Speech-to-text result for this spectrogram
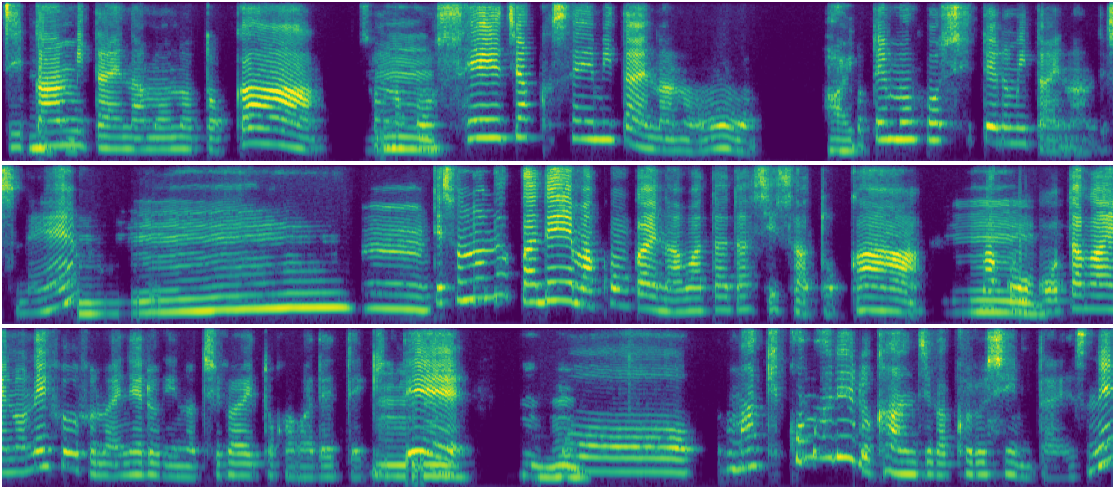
時間みたいなものとか、そのこうん。う、静寂性みたいなのを、はいと。ても欲してるみたいなんですねう。ーん。うん。で、その中で、まあ、今回の慌ただしさとか、まあ、こう、お互いのね、夫婦のエネルギーの違いとかが出てきて、うんうん、こう、巻き込まれる感じが苦しいみたいですね。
